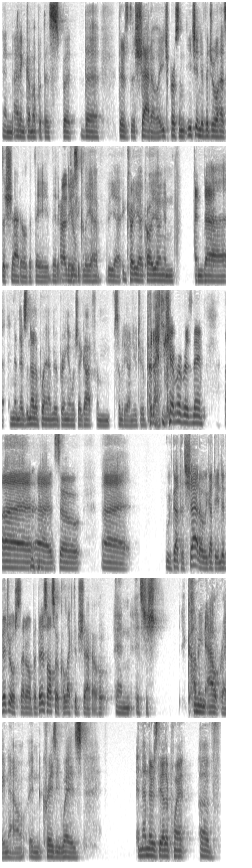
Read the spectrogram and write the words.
and i didn't come up with this but the there's the shadow each person each individual has a shadow that they that Carl basically Jung. have yeah yeah carl jung and and uh, and then there's another point I'm going to bring in, which I got from somebody on YouTube, but I can't remember his name. Uh, uh, so uh, we've got the shadow, we got the individual shadow, but there's also a collective shadow, and it's just coming out right now in crazy ways. And then there's the other point of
